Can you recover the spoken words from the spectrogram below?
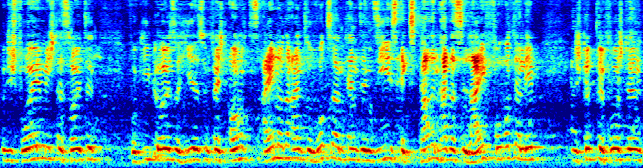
Und ich freue mich, dass heute Frau Giebelhäuser hier ist und vielleicht auch noch das ein oder andere Wort sagen kann, denn sie ist Expertin, hat das live vor Ort erlebt. Und ich könnte mir vorstellen,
